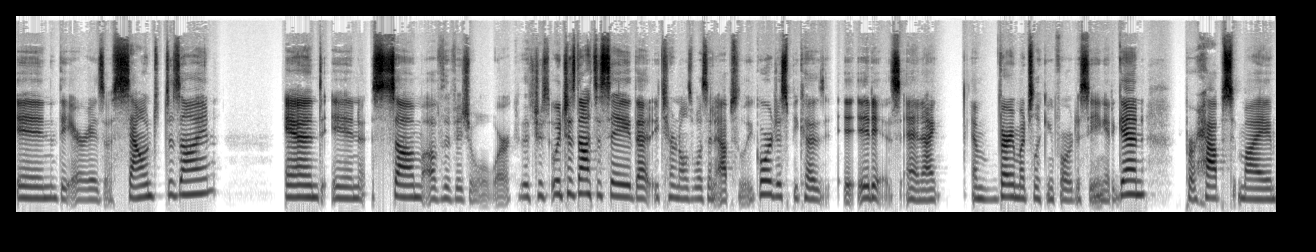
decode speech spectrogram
in the areas of sound design and in some of the visual work, which is, which is not to say that Eternals wasn't absolutely gorgeous because it, it is. And I am very much looking forward to seeing it again. Perhaps my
